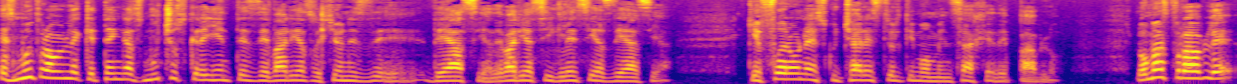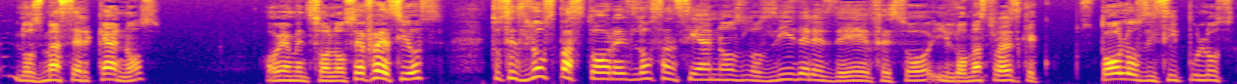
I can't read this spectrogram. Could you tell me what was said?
Es muy probable que tengas muchos creyentes de varias regiones de, de Asia, de varias iglesias de Asia, que fueron a escuchar este último mensaje de Pablo. Lo más probable, los más cercanos, obviamente son los efesios. Entonces los pastores, los ancianos, los líderes de Éfeso y lo más probable es que todos los discípulos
